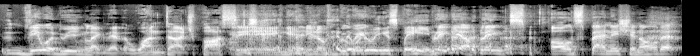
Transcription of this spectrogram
They were doing like that, the one-touch passing, and you know They were doing in Spain. playing, yeah, playing all Spanish and all that.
